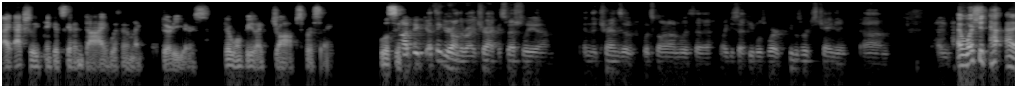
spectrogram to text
I actually think it's going to die within like 30 years. There won't be like jobs per se. We'll see. No, I think I think you're on the right track, especially um, in the trends of what's going on with, uh, like you said, people's work. People's work is changing. Um, and And why should ta- uh,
